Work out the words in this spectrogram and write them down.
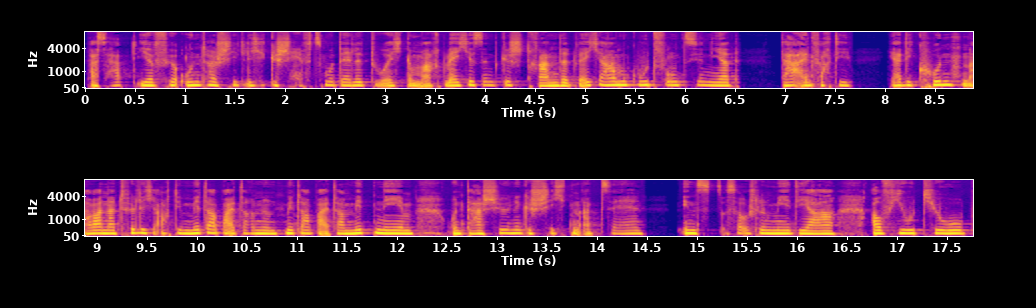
Was habt ihr für unterschiedliche Geschäftsmodelle durchgemacht? Welche sind gestrandet? Welche haben gut funktioniert? Da einfach die, ja, die Kunden, aber natürlich auch die Mitarbeiterinnen und Mitarbeiter mitnehmen und da schöne Geschichten erzählen in Social Media, auf YouTube,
